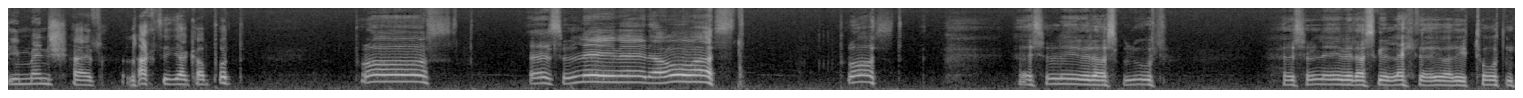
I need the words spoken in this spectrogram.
Die Menschheit lacht sich ja kaputt. Prost! Es lebe der Oberst! Prost! Es lebe das Blut! Es lebe das Gelächter über die Toten.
